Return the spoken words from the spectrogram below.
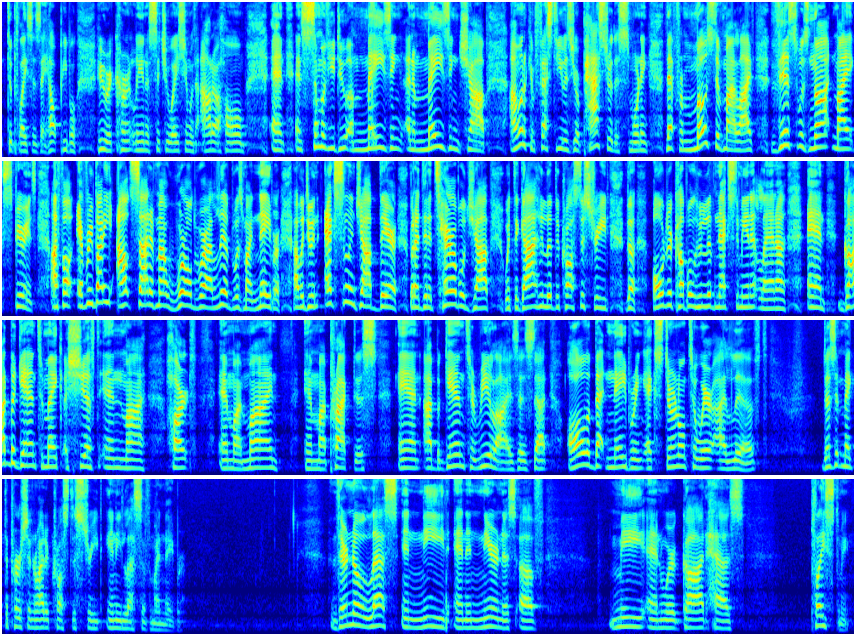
to places. They help people who are currently in a situation without a home. And, and some of you do amazing, an amazing job. I want to confess to you as your pastor this morning that for most of my life, this was not my experience. I thought everybody outside of my world where I lived was my neighbor. I would do an excellent job there, but I did a terrible job with the guy who lived across the street, the older couple who lived next to me in Atlanta. And God began to make a shift in my heart and my mind in my practice. And I began to realize is that all of that neighboring external to where I lived doesn't make the person right across the street any less of my neighbor. They're no less in need and in nearness of me and where God has placed me.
